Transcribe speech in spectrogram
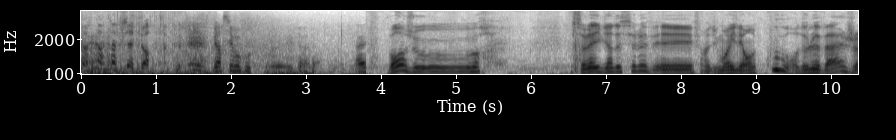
J'adore Merci beaucoup Bonjour Le soleil vient de se lever, enfin du moins il est en cours de levage.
